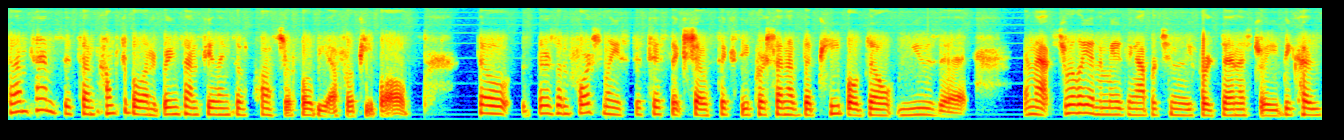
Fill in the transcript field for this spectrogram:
sometimes it's uncomfortable and it brings on feelings of claustrophobia for people. So there's unfortunately statistics show 60% of the people don't use it. And that's really an amazing opportunity for dentistry because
